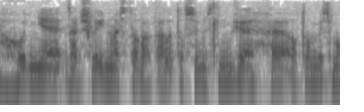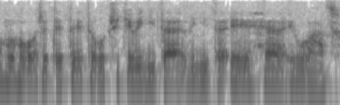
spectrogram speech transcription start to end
hodně začali investovat. Ale to si myslím, že o tom bys mohl hovořit i ty, to určitě vidíte, vidíte i, i u vás.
